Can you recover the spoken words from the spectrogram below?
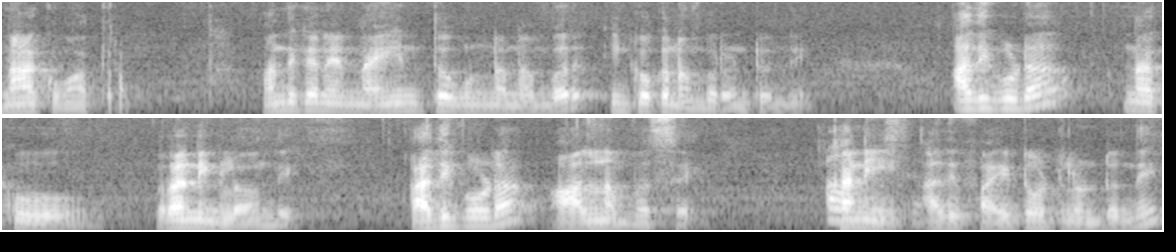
నాకు మాత్రం. అందుకనే నైన్తో ఉన్న నంబర్ ఇంకొక నంబర్ ఉంటుంది. అది కూడా నాకు రన్నింగ్లో ఉంది. అది కూడా ఆల్ నంబర్సే కానీ అది ఫైవ్ టోటల్ ఉంటుంది.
